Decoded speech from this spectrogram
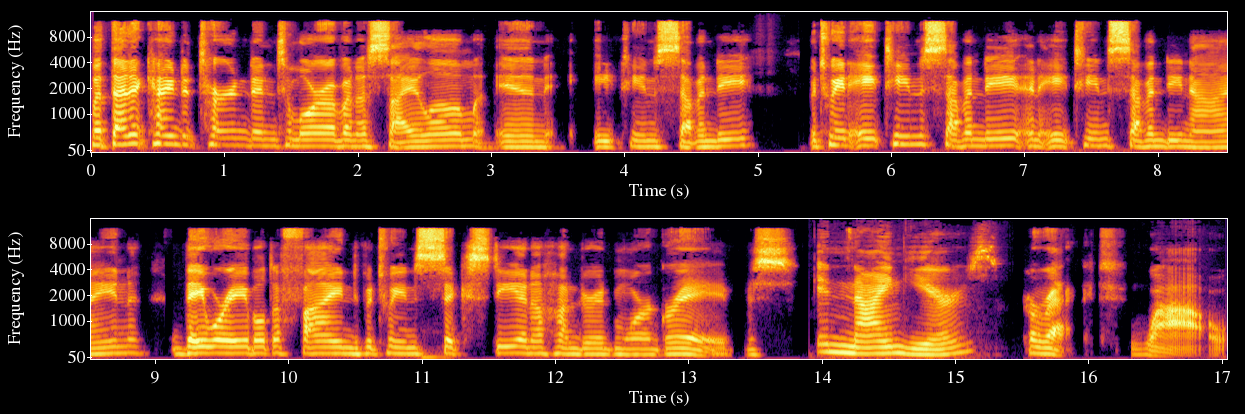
But then it kind of turned into more of an asylum in 1870. Between 1870 and 1879, they were able to find between 60 and 100 more graves. In 9 years? Correct. Wow.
